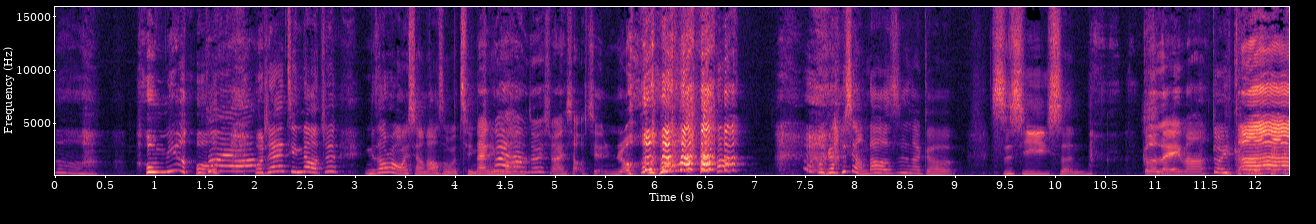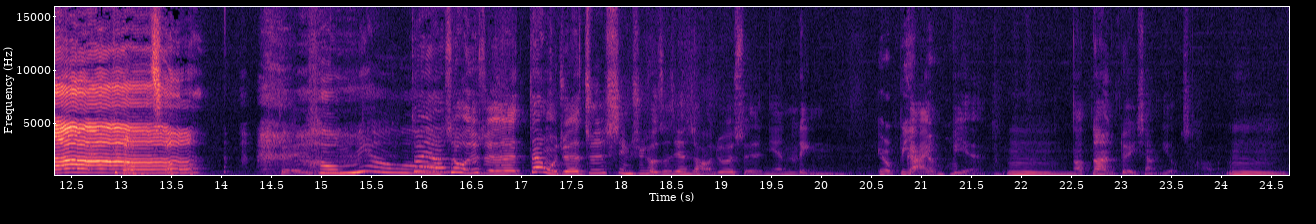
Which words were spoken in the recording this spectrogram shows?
啊。好妙哦！对啊，我现在听到，就你知道让我想到什么情境吗？难怪他们都会喜欢小鲜肉。我刚想到的是那个实习医生，葛雷吗？对，葛雷。对，好妙哦！对啊，所以我就觉得，但我觉得就是性需求这件事，好像就会随着年龄有改变。嗯，然后当然对象也有差了。嗯。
